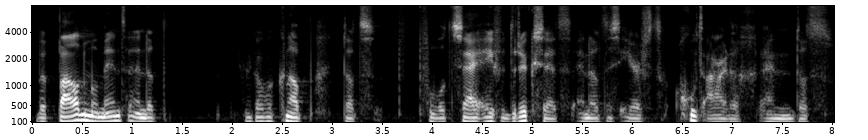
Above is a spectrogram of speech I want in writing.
bepaalde momenten. En dat vind ik ook wel knap. Dat bijvoorbeeld zij even druk zet. En dat is eerst goedaardig. En dat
